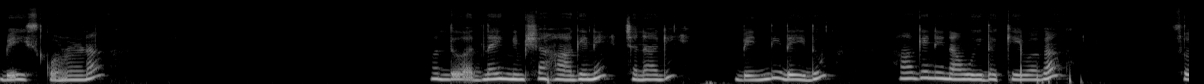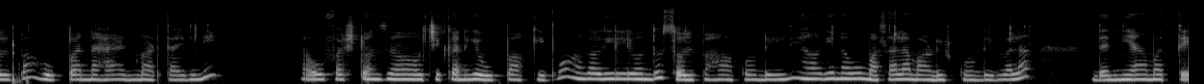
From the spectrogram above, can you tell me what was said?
ಬೇಯಿಸ್ಕೊಳ್ಳೋಣ. ಒಂದು ಹದಿನೈದು ನಿಮಿಷ ಹಾಗೆಯೇ ಚೆನ್ನಾಗಿ ಬೆಂದಿದೆ ಇದು. ಹಾಗೆಯೇ ನಾವು ಇದಕ್ಕೆ ಇವಾಗ ಸ್ವಲ್ಪ ಉಪ್ಪನ್ನು ಆ್ಯಡ್ ಮಾಡ್ತಾಯಿದ್ದೀನಿ ನಾವು ಫಸ್ಟ್ ಒಂದು ಚಿಕನ್ಗೆ ಉಪ್ಪು ಹಾಕಿದ್ವು. ಹಾಗಾಗಿ ಇಲ್ಲಿ ಒಂದು ಸ್ವಲ್ಪ ಹಾಕ್ಕೊಂಡಿದ್ದೀನಿ ಹಾಗೆ ನಾವು ಮಸಾಲ ಮಾಡಿಟ್ಕೊಂಡಿದ್ವಲ್ಲ? ಧನಿಯಾ ಮತ್ತು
